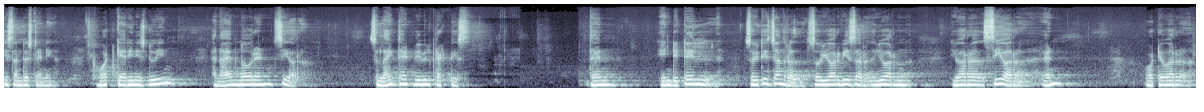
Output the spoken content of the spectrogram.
this understanding. What Karin is doing, and I am knower and seer. So, like that, we will practice. Then, in detail, so it is general. So, you are visor, you are, you are a seer, and whatever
